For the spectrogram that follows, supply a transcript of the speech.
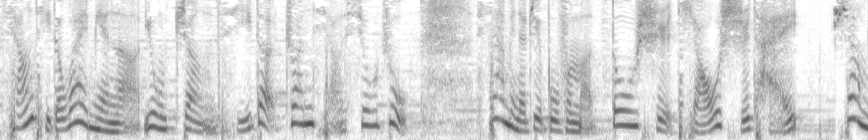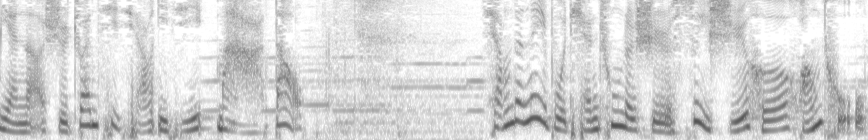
墙体的外面呢用整齐的砖墙修筑，下面的这部分嘛都是条石台，上面呢是砖砌墙以及马道。墙的内部填充的是碎石和黄土。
